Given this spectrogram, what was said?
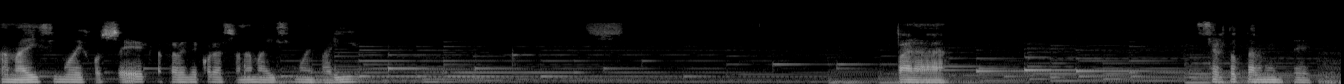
amadísimo de José, a través del corazón amadísimo de María. Para ser totalmente de ti.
